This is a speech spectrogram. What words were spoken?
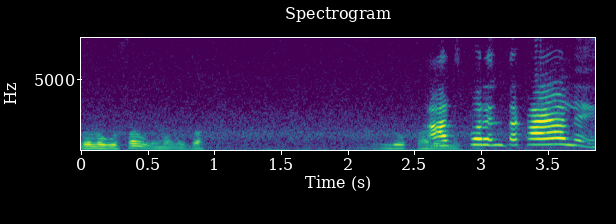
तू नको सांगू मला जा. लोक आले. नको. आजपर्यंत काय आलंय?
